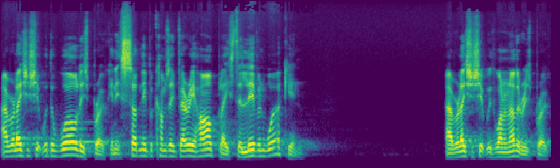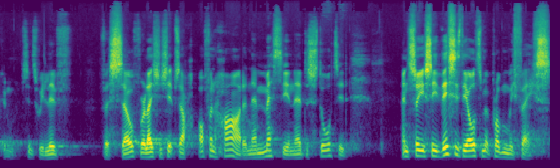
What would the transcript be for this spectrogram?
Our relationship with the world is broken. It suddenly becomes a very hard place to live and work in. Our relationship with one another is broken. Since we live for self, relationships are often hard and they're messy and they're distorted. And so you see, this is the ultimate problem we face.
